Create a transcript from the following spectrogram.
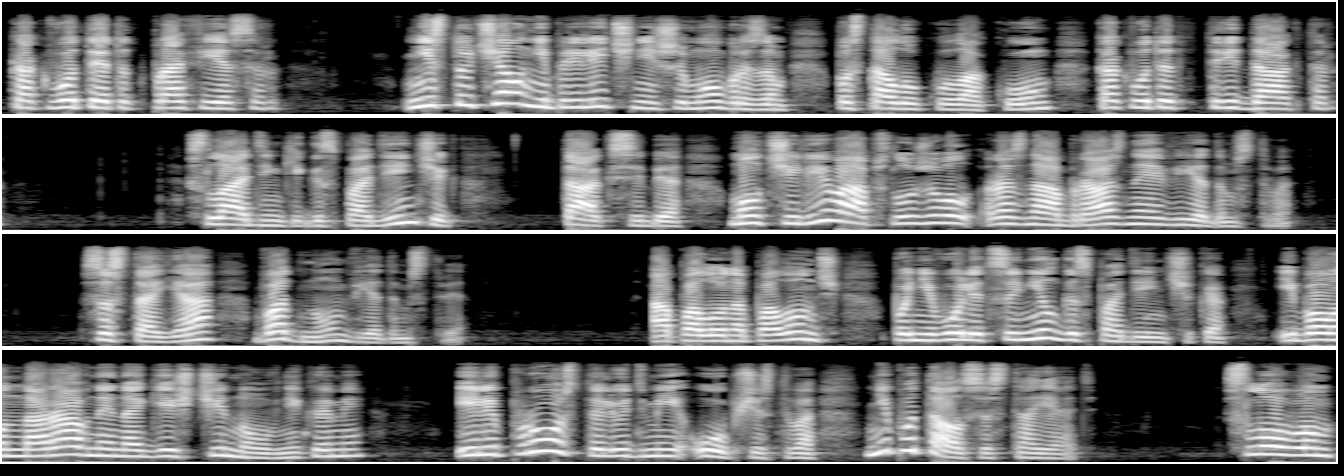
как вот этот профессор, не стучал неприличнейшим образом по столу кулаком, как вот этот редактор. Сладенький господинчик так себе молчаливо обслуживал разнообразные ведомства, состоя в одном ведомстве. Аполлон Аполлоныч поневоле ценил господинчика, ибо он на равной ноге с чиновниками или просто людьми общества не пытался стоять. Словом,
